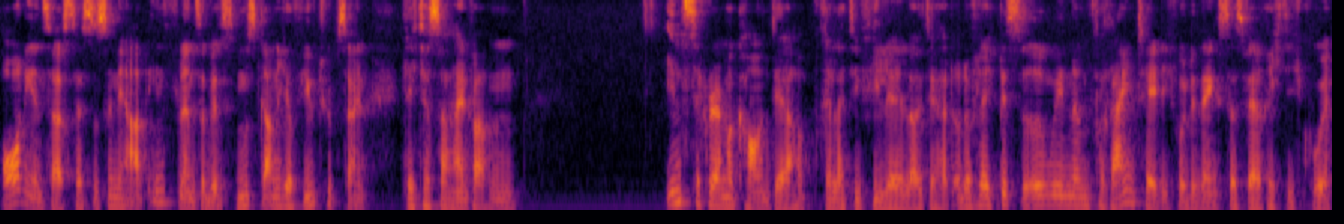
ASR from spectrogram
Audience hast, dass du so eine Art Influencer bist. Muss gar nicht auf YouTube sein. Vielleicht hast du einfach einen Instagram-Account, der relativ viele Leute hat. Oder vielleicht bist du irgendwie in einem Verein tätig, wo du denkst, das wäre richtig cool.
